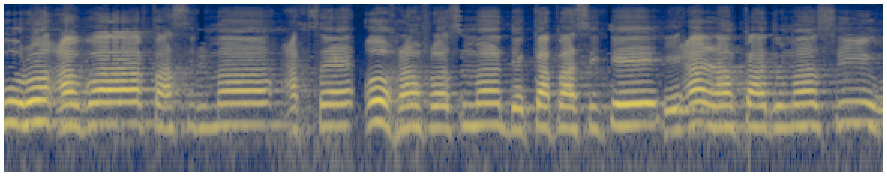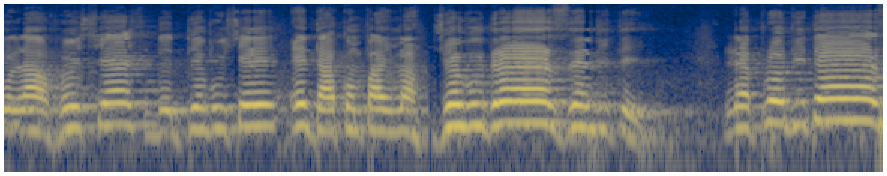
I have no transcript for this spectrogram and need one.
pourront avoir facilement accès au renforcement de capacités et à l'encadrement sur la recherche de débouchés et d'accompagnement. Je voudrais inviter les producteurs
